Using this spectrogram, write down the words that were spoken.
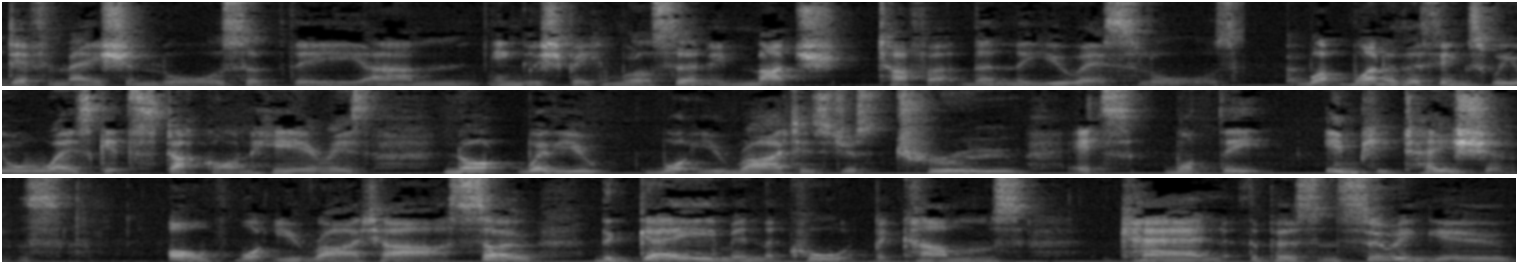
defamation laws of the um, English speaking world, certainly much tougher than the US laws. What, one of the things we always get stuck on here is not whether you, what you write is just true, it's what the imputations of what you write are. So the game in the court becomes can the person suing you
